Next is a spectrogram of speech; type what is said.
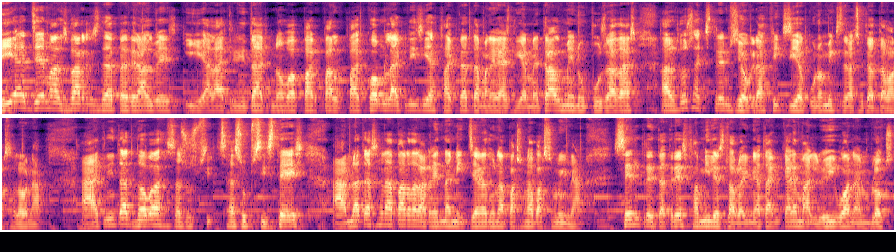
Viatgem als barris de Pedralbes i a la Trinitat Nova per palpar com la crisi ha afectat de maneres diametralment oposades als dos extrems geogràfics i econòmics de la ciutat de Barcelona. A la Trinitat Nova se subsi- se subsisteix amb la tercera part de la renda mitjana d'una persona barcelonina. 133 famílies de veïnat encara malviuen en blocs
